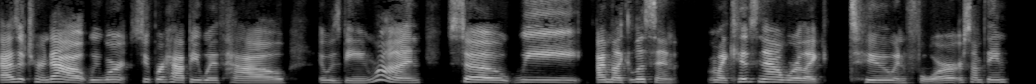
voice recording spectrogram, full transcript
As it turned out we weren't super happy with how it was being run. So we i'm like listen my kids now were like two and four or something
